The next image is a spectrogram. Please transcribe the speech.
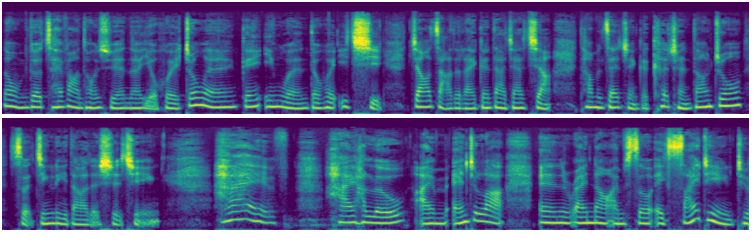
那我们的采访同学呢也会中文跟英文都会一起交杂的来跟大家讲他们在整个课程当中所经历到的事情。Hi, hi, hello, I'm Angela, and right now I'm so exciting to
